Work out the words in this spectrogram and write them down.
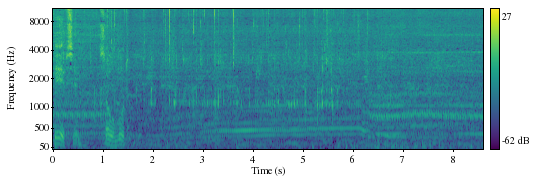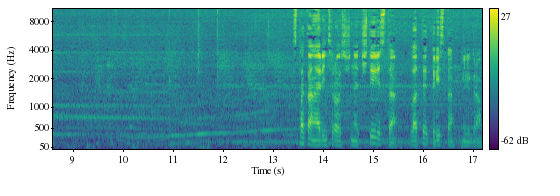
KFC. So good. Стакан ориентировочно 400, латте 300 миллиграмм.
